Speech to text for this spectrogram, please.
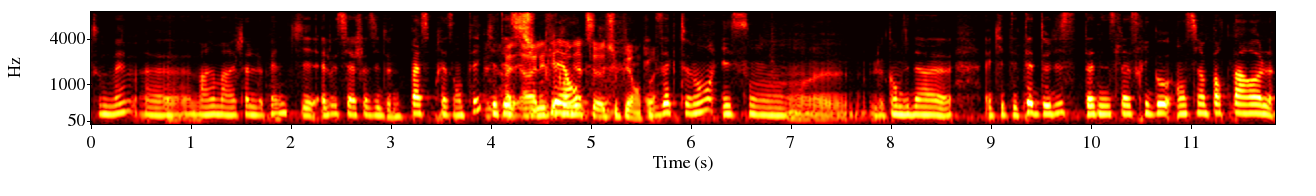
tout de même, euh, Marion Maréchal Le Pen, qui elle aussi a choisi de ne pas se présenter, qui était suppléante. Elle était candidate suppléante. Exactement, et son euh, le candidat euh, qui était tête de liste, Stanislas Rigaud, ancien porte-parole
